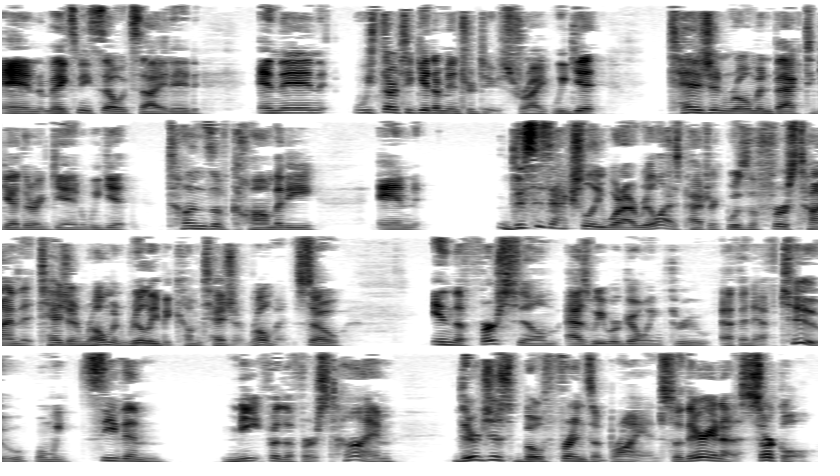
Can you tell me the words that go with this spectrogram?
and makes me so excited. And then we start to get them introduced, right? We get Tej and Roman back together again. We get tons of comedy. And this is actually what I realized, Patrick, was the first time that Tej and Roman really become Tej and Roman. So in the first film, as we were going through FNF2, when we see them meet for the first time, they're just both friends of Brian. So they're in a circle.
